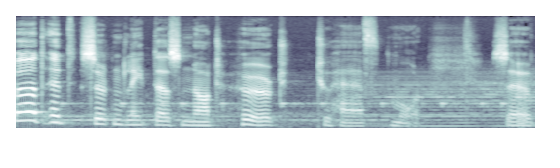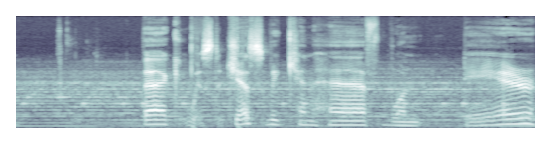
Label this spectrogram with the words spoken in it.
but it certainly does not hurt to have more. So back with the chest, we can have one there.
